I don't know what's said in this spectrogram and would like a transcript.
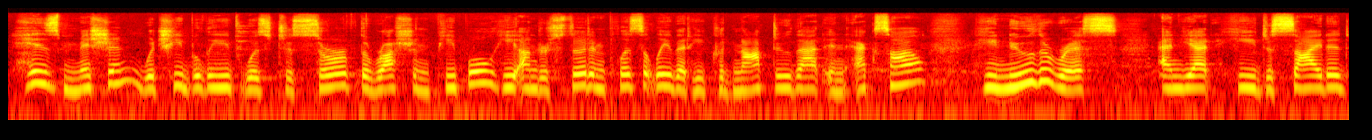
his mission, which he believed was to serve the Russian people. He understood implicitly that he could not do that in exile. He knew the risks, and yet he decided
